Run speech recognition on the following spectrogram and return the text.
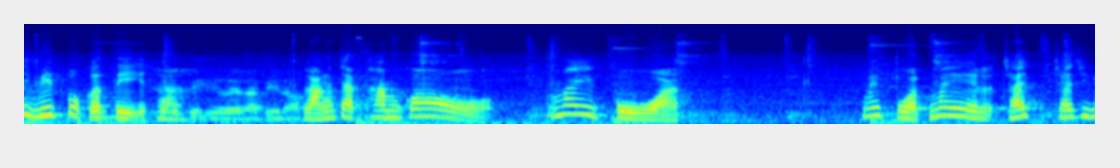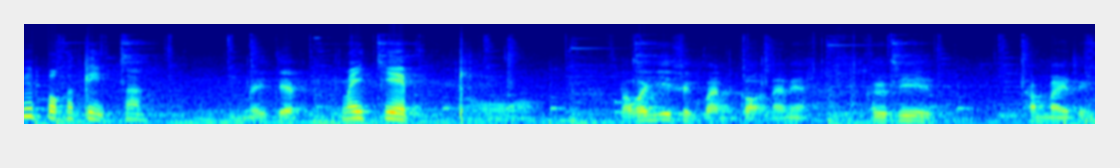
ชีวิตปกติปค่ะ กติเลยนะพี่เนาะหลังจากทำก็ไม่ปวด ไม่ปวดไม่ใช้ใช้ชีวิตปกติค่ะอืมไม่เจ็บไม่เจ็บอ๋อแปลว่า 20 วันก่อนนะเนี่ย คือพี่ทำไมถึง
